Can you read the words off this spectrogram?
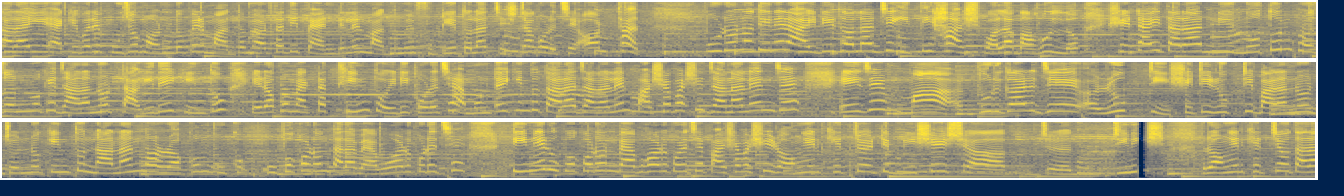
তারা এই একেবারে পুজো মণ্ডপের মাধ্যমে অর্থাৎ এই প্যান্ডেলের মাধ্যমে ফুটিয়ে তোলার চেষ্টা করেছে। অর্থাৎ পুরনো দিনের আইডিতলার যে ইতিহাস বলা বাহুল্য, সেটাই তারা নতুন প্রজন্মকে জানানোর তাগিদেই কিন্তু এরকম একটা থিম তৈরি করেছে, এমনটাই কিন্তু তারা জানালেন। পাশাপাশি জানালেন যে, এই যে মা দুর্গার যে রূপটি, সেটি রূপটি বানানোর জন্য কিন্তু নানান রকম উপকরণ তারা ব্যবহার করেছে, টিনের উপকরণ ব্যবহার করেছে, পাশাপাশি রঙের ক্ষেত্রেও একটি বিশেষ জিনিস রঙের ক্ষেত্রেও তারা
